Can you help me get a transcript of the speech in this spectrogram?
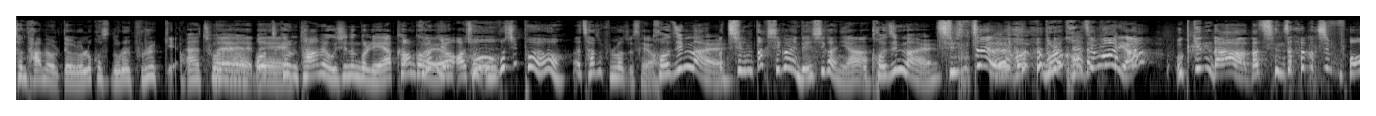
전 다음에 올 때 롤러코스터 노래를 부를게요. 아, 좋아요. 네, 어, 네. 그럼 다음에 오시는 걸 예약한 아, 거예요? 그럼요. 아, 저 오고 싶어요. 자주 불러주세요. 거짓말. 어, 지금 딱 시간이 4시간이야. 어, 거짓말. 진짜요? 뭐, 뭘 거짓말이야? 웃긴다. 나 진짜 하고 싶어.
